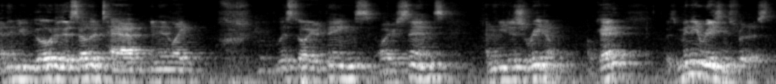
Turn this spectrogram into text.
and then you go to this other tab and it like lists all your things, all your sins, and then you just read them. Okay? There's many reasons for this.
